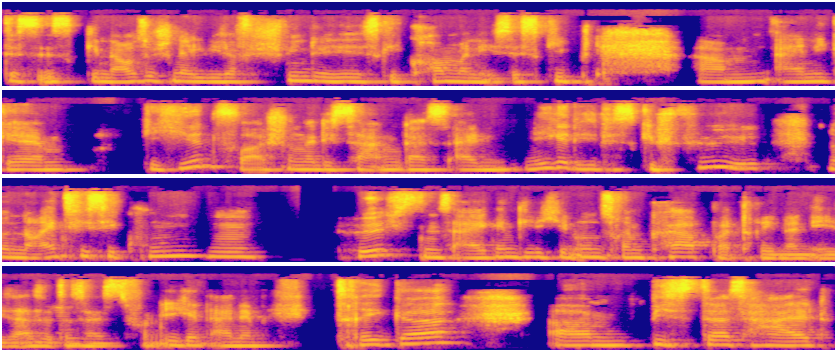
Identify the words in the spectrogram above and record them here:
das ist genauso schnell wieder verschwindet, wie es gekommen ist. Es gibt ähm, einige Gehirnforschungen, die sagen, dass ein negatives Gefühl nur 90 Sekunden höchstens eigentlich in unserem Körper drinnen ist. Also das mhm. heißt von irgendeinem Trigger, ähm, bis das halt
